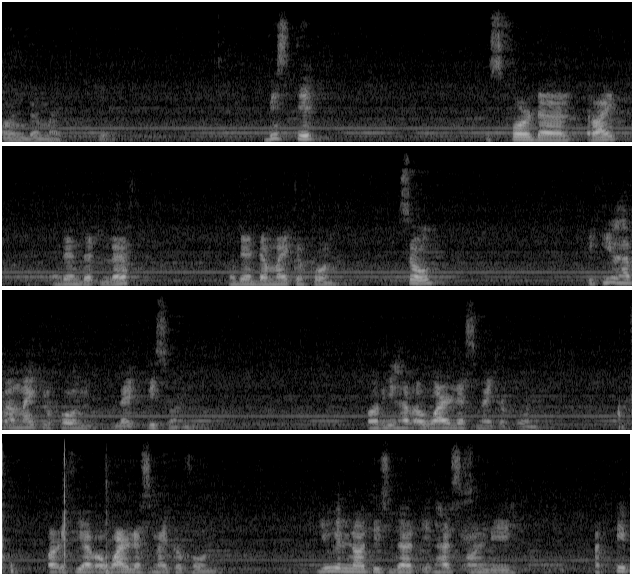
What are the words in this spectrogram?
on the mic okay. this tip is for the right and then the left and then the microphone. So if you have a microphone like this one or you have a wireless microphone or if you have a wireless microphone you will notice that it has only a tip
